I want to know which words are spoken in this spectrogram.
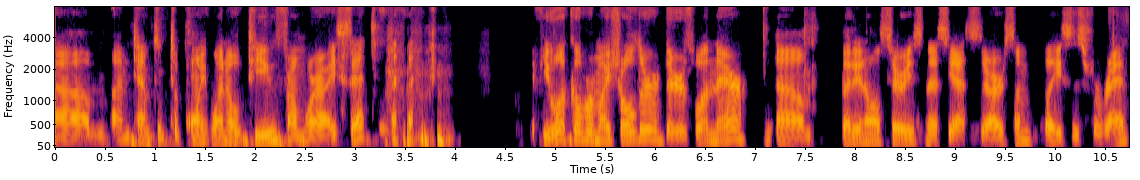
Um, I'm tempted to point one out to you from where I sit. if you look over my shoulder, there's one there. Um, but in all seriousness, yes, there are some places for rent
